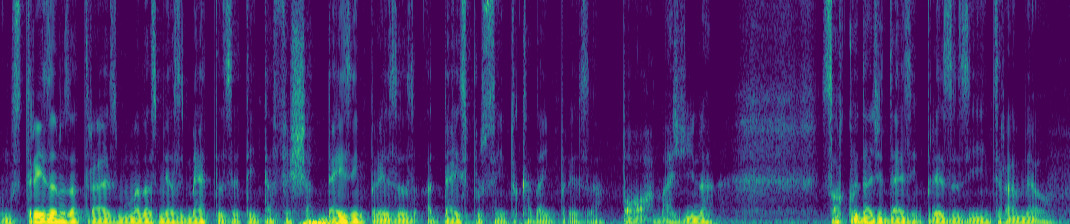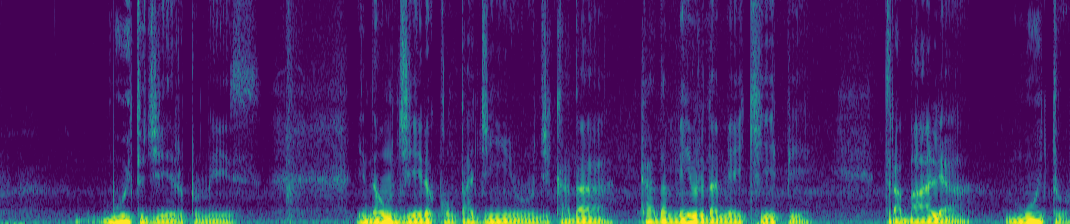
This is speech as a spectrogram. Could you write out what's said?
uns três anos atrás, uma das minhas metas é tentar fechar 10 empresas a 10% cada empresa. Pô, imagina. Só cuidar de 10 empresas e entrar, meu, muito dinheiro por mês. E não um dinheiro contadinho, onde cada, cada membro da minha equipe trabalha muito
